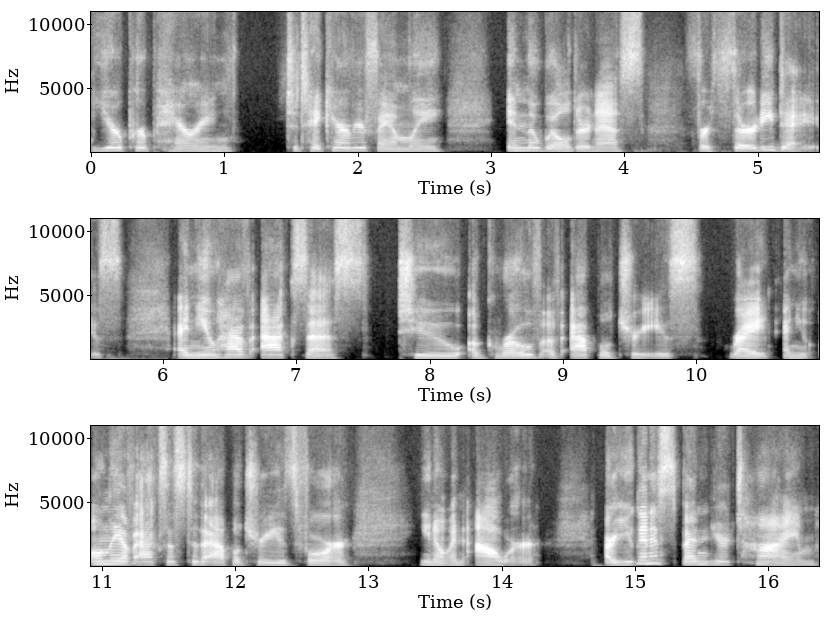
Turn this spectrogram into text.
you're preparing to take care of your family in the wilderness for 30 days and you have access to a grove of apple trees, right? And you only have access to the apple trees for, you know, an hour. Are you going to spend your time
